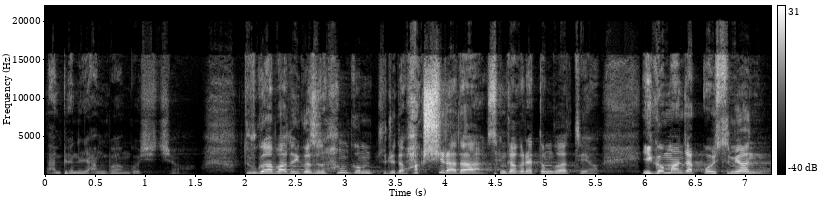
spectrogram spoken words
남편을 양보한 것이죠. 누가 봐도 이것은 황금줄이다, 확실하다 생각을 했던 것 같아요. 이것만 잡고 있으면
